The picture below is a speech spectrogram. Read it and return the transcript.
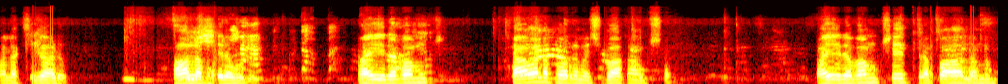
మా లక్ష్మిగాడు పాల భైరవుడు. భైరవం శ్రావణ పౌర్ణమి శుభాకాంక్షలు. భైరవం క్షేత్రపాలం.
